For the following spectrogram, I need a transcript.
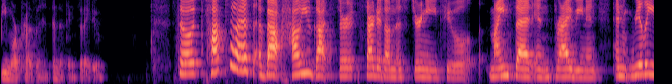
be more present in the things that I do. So, talk to us about how you got start, started on this journey to mindset and thriving, and and really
